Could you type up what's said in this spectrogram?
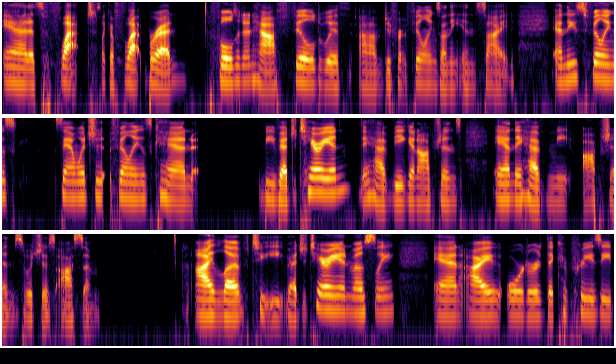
And it's flat, like a flat bread, folded in half, filled with um, different fillings on the inside. And these fillings, sandwich fillings, can be vegetarian, they have vegan options, and they have meat options, which is awesome. I love to eat vegetarian mostly, and I ordered the caprese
